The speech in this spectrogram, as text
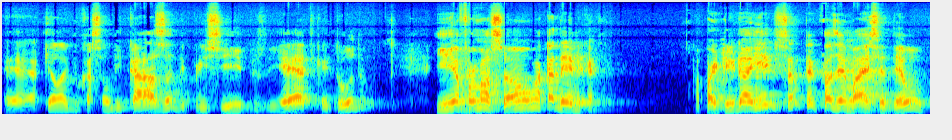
é aquela educação de casa, de princípios, de ética e tudo, e a formação acadêmica. A partir daí, você não tem que fazer mais, você deu,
